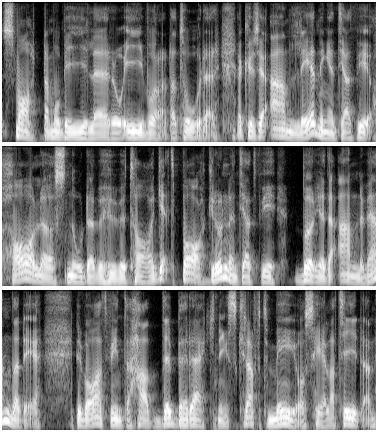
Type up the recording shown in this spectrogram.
smarta mobiler och i våra datorer. Jag kan säga anledningen till att vi har lösenord överhuvudtaget, bakgrunden till att vi började använda det, det var att vi inte hade beräkningskraft med oss hela tiden.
